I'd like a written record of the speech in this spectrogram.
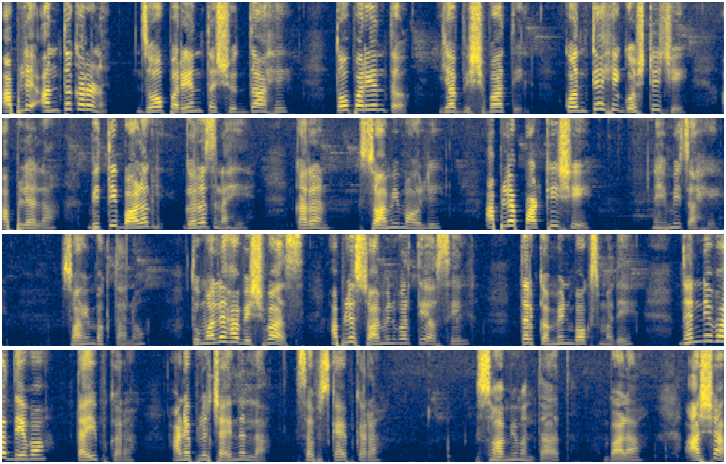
आपले अंतकरण जोपर्यंत शुद्ध आहे तोपर्यंत या विश्वातील कोणत्याही गोष्टीची आपल्याला भीती बाळग गरज नाही. कारण स्वामी माऊली आपल्या पाठीशी नेहमीच आहे. स्वामी भक्तानो तुम्हाला हा विश्वास आपल्या स्वामींवरती असेल तर कमेंट बॉक्समध्ये धन्यवाद देवा टाईप करा आणि आपल्या चॅनलला सबस्क्राईब करा. स्वामी म्हणतात बाळा आशा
